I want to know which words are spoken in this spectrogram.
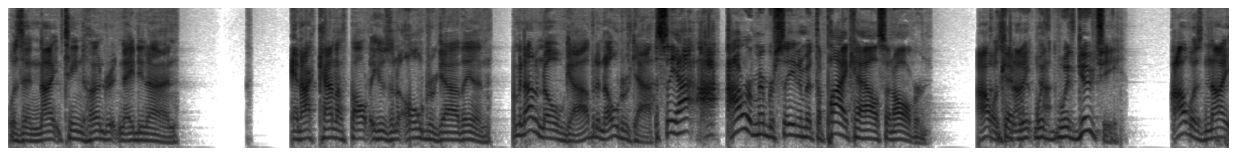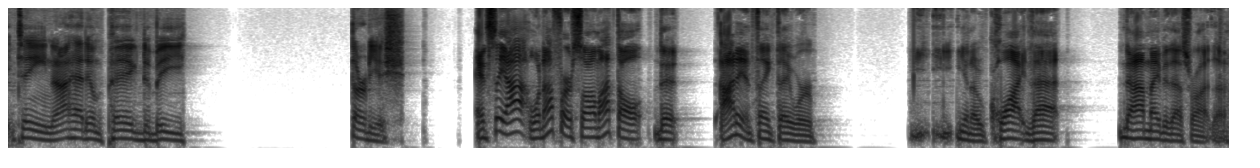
was in 1989. And I kind of thought he was an older guy then. I mean, not an old guy, but an older guy. See, I, I I remember seeing him at the Pike House in Auburn. I was Okay, nine- with, with with Gucci. I was 19 and I had him pegged to be 30 ish. And see, I when I first saw him, I thought that I didn't think they were, you know, quite that. Nah, maybe that's right though.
